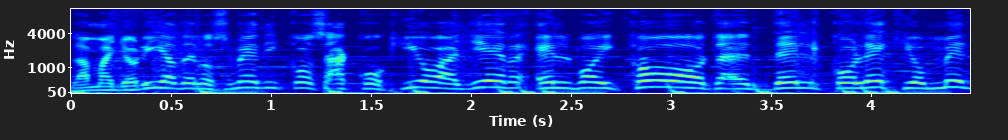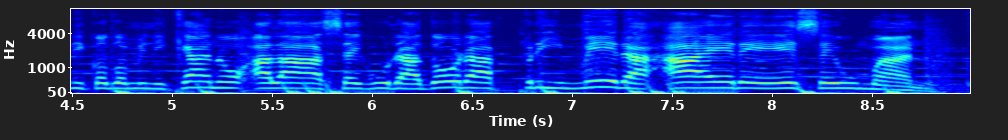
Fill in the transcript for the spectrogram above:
La mayoría de los médicos acogió ayer el boicot del Colegio Médico Dominicano a la aseguradora Primera ARS Humano.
